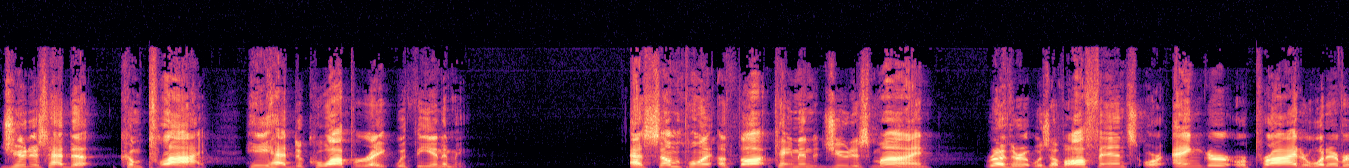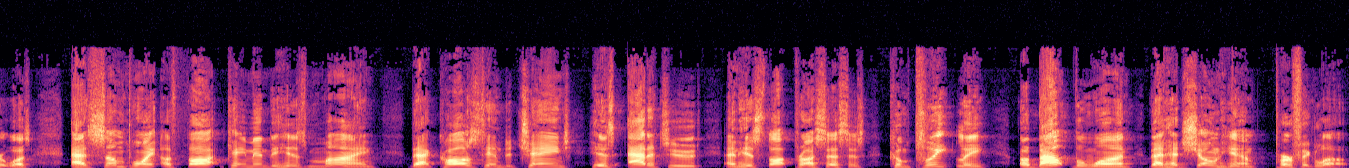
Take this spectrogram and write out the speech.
Judas had to comply, he had to cooperate with the enemy. At some point, a thought came into Judas' mind, whether it was of offense or anger or pride or whatever it was. At some point, a thought came into his mind that caused him to change his attitude and his thought processes completely about the one that had shown him perfect love.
